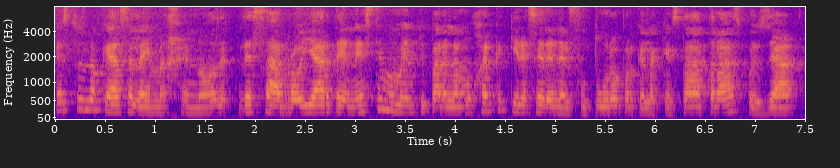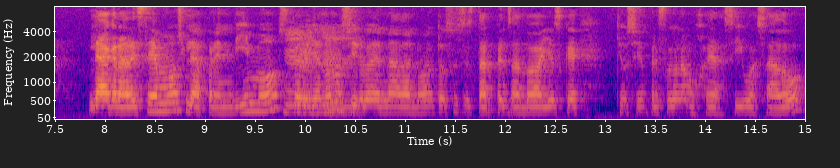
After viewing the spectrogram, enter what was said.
Esto es lo que hace la imagen, ¿no? De- desarrollarte en este momento y para la mujer que quiere ser en el futuro, porque la que está atrás, pues ya le agradecemos, le aprendimos, pero ya no nos sirve de nada, ¿no? Entonces estar pensando, ay, es que yo siempre fui una mujer así o asado,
